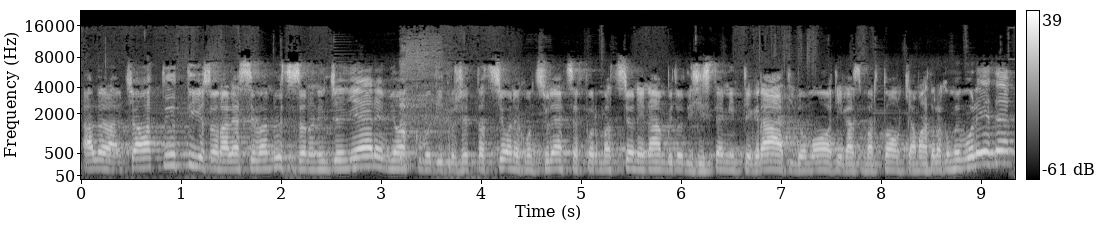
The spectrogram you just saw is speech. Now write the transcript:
allora, ciao a tutti, io sono Alessio Vannuzzi, sono un ingegnere, mi occupo di progettazione, consulenza e formazione in ambito di sistemi integrati, domotica, smart home, chiamatela come volete.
